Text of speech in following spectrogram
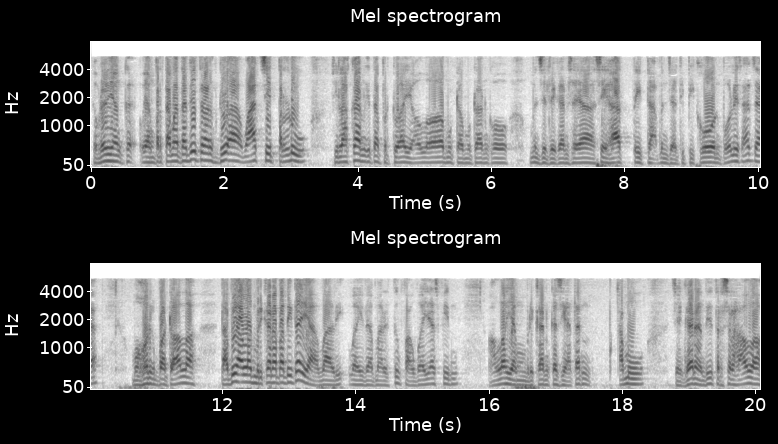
Kemudian yang ke- yang pertama tadi tentang doa wajib perlu silahkan kita berdoa ya Allah mudah-mudahan kau menjadikan saya sehat tidak menjadi pikun. Boleh saja. Mohon kepada Allah. Tapi Allah memberikan apa tidak? Ya wali wa idza maritu fa huwa yasfin. Allah yang memberikan kesehatan kamu sehingga nanti terserah Allah.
